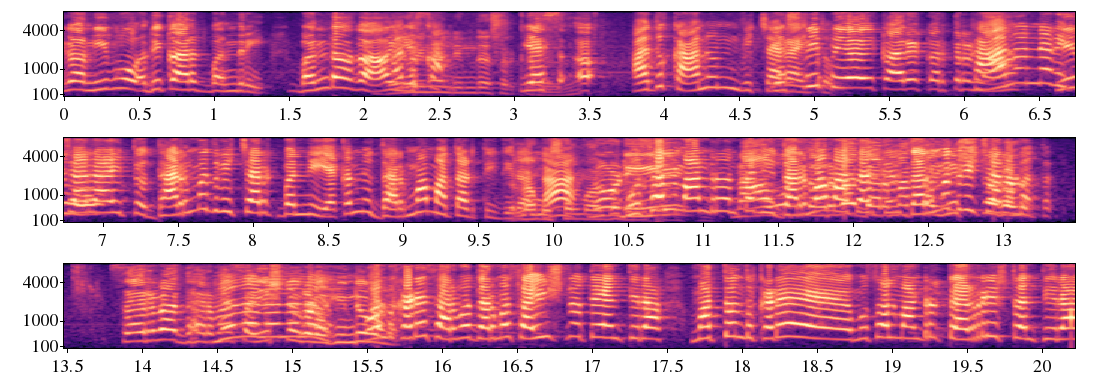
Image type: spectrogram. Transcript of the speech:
ಈಗ ನೀವು ಅಧಿಕಾರಕ್ಕೆ ಬಂದ್ರಿ. ಬಂದಾಗ ಎಸ್ ಅದು ಕಾನೂನು ವಿಚಾರ ಕಾನೂನ ಆಯ್ತು. ಕಾರ್ಯಕರ್ತರನ್ನ ಕಾನೂನಿನ ನೀವು- ವಿಚಾರ ಆಯ್ತು. ಧರ್ಮದ ವಿಚಾರಕ್ಕೆ ಬನ್ನಿ. ಯಾಕಂದ್ರೆ ನೀವು ಧರ್ಮ ಮಾತಾಡ್ತಿದ್ದೀರಲ್ಲ? ಮುಸಲ್ಮಾನರು. ನೋಡಿ, ಮುಸಲ್ಮಾನರು ಅಂತ ನೀವು ಧರ್ಮ ಸರ್ವ ಮಾತಾಡ್ತೀರಿ. ಧರ್ಮದ ವಿಚಾರ ಸಹಿಷ್ಣುಗಳು. ಮಾತಾಡ್ ಸರ್ವ ಧರ್ಮ No, no, no, no, ಸಹಿಷ್ಣುಗಳು. ಹಿಂದೂಗಳು. ಒಂದ್ ಕಡೆ ಸರ್ವಧರ್ಮ ಸಹಿಷ್ಣುತೆ ಅಂತೀರಾ ಮತ್ತೊಂದು ಕಡೆ ಮುಸಲ್ಮಾನರು ಟೆರರಿಸ್ಟ್ ಅಂತೀರಾ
